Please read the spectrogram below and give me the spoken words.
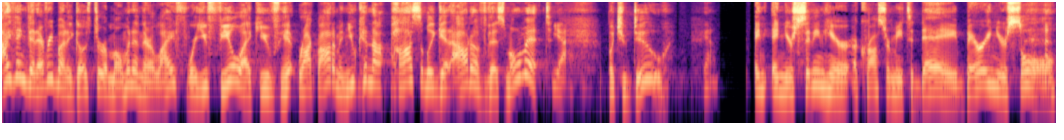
I think that everybody goes through a moment in their life where you feel like you've hit rock bottom and you cannot possibly get out of this moment. Yeah. But you do. Yeah. And, and you're sitting here across from me today, bearing your soul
